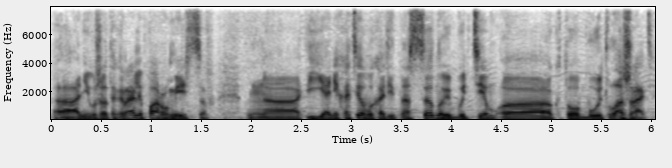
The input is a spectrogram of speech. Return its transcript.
Э, Они уже отыграли пару месяцев. И я не хотел выходить на сцену и быть тем, кто будет ложать.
